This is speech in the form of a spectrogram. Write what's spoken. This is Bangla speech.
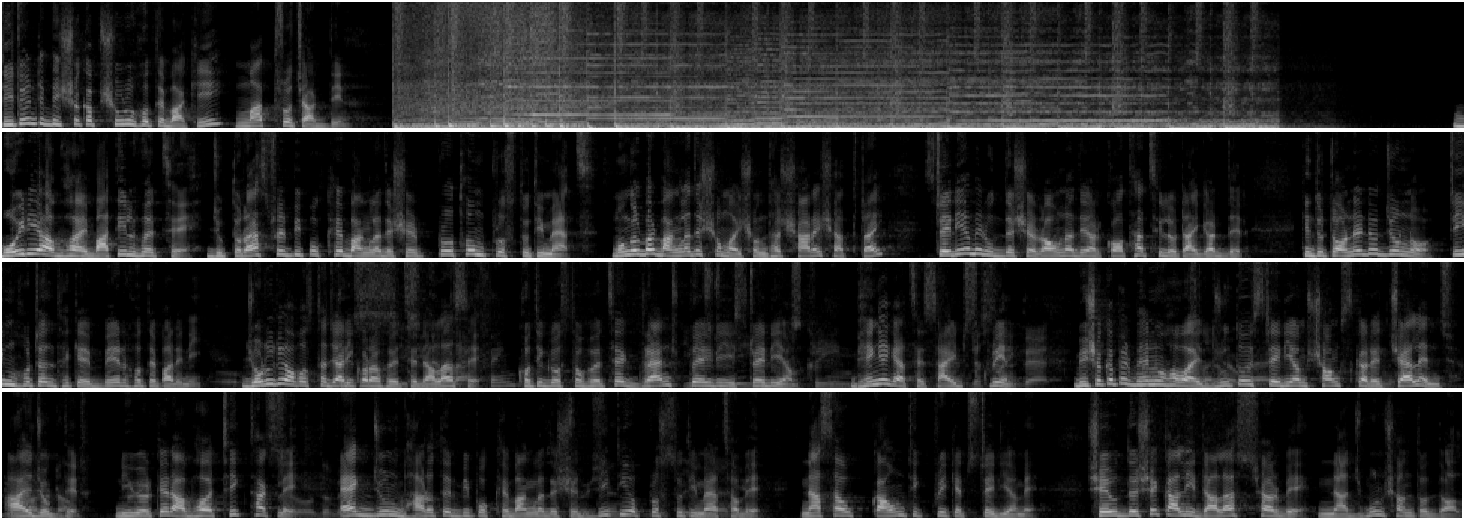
টি টোয়েন্টি বিশ্বকাপ শুরু হতে বাকি মাত্র চার দিন। বৈরী আবহাওয়ায় বাতিল হয়েছে যুক্তরাষ্ট্রের বিপক্ষে বাংলাদেশের প্রথম প্রস্তুতি ম্যাচ। মঙ্গলবার বাংলাদেশ সময় সন্ধ্যা সাড়ে সাতটায় স্টেডিয়ামের উদ্দেশ্যে রওনা দেওয়ার কথা ছিল টাইগারদের। কিন্তু টর্নেডোর জন্য টিম হোটেল থেকে বের হতে পারেনি। জরুরি অবস্থা জারি করা হয়েছে ডালাসে। ক্ষতিগ্রস্ত হয়েছে গ্র্যান্ড প্রেরি স্টেডিয়াম। ভেঙে গেছে সাইড স্ক্রিন। বিশ্বকাপের ভেন্যু হওয়ায় দ্রুত স্টেডিয়াম সংস্কারের চ্যালেঞ্জ আয়োজকদের। নিউ ইয়র্কের আবহাওয়া ঠিক থাকলে এক জুন ভারতের বিপক্ষে বাংলাদেশের দ্বিতীয় প্রস্তুতি ম্যাচ হবে নাসাউ কাউন্টি ক্রিকেট স্টেডিয়ামে। সেই উদ্দেশ্যে কালই ডালাস ছাড়বে নাজমুল শান্তর দল।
